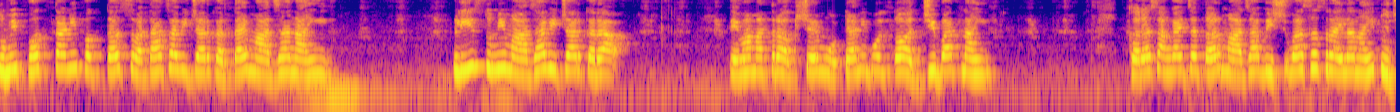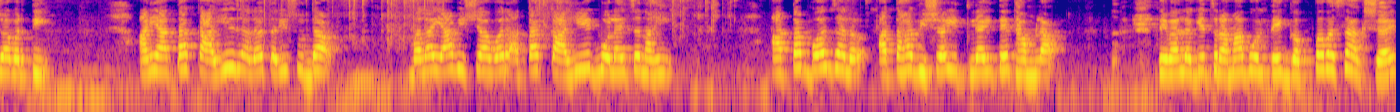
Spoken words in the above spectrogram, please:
तुम्ही फक्त आणि फक्त स्वतःचा विचार करताय माझा नाही. प्लीज तुम्ही माझा विचार करा. तेव्हा मात्र अक्षय मोठ्याने बोलतो अजिबात नाही. खरं सांगायचं तर माझा विश्वासच राहिला नाही तुझ्यावरती. आणि आता काही झालं तरीसुद्धा मला या विषयावर आता काही एक बोलायचं नाही. आता बस झालं. आता हा विषय इथल्या इथे थांबला. तेव्हा लगेच रमा बोलते गप्प बसा अक्षय.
